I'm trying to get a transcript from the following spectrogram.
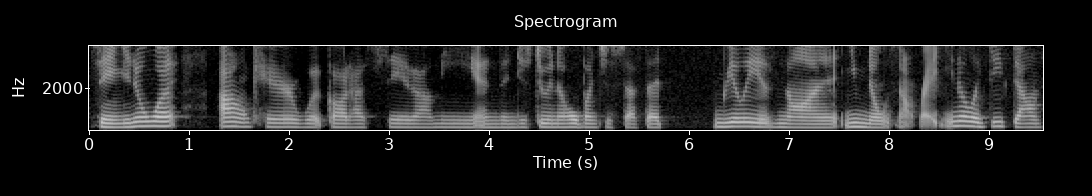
saying, you know what, I don't care what God has to say about me, and then just doing a whole bunch of stuff that really is not, you know, it's not right. You know, like deep down,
